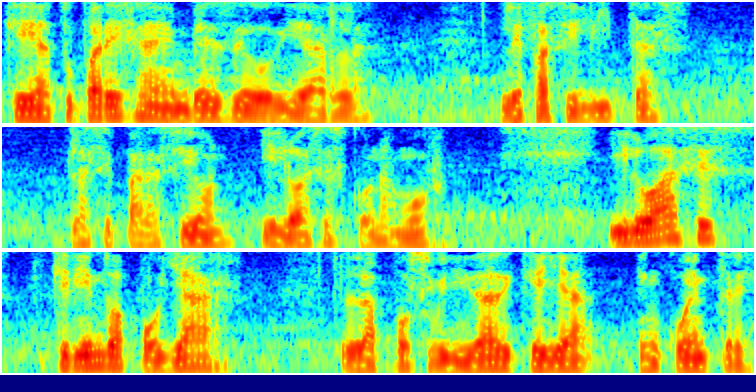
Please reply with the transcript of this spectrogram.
que a tu pareja en vez de odiarla, le facilitas la separación y lo haces con amor? Y lo haces queriendo apoyar la posibilidad de que ella encuentre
